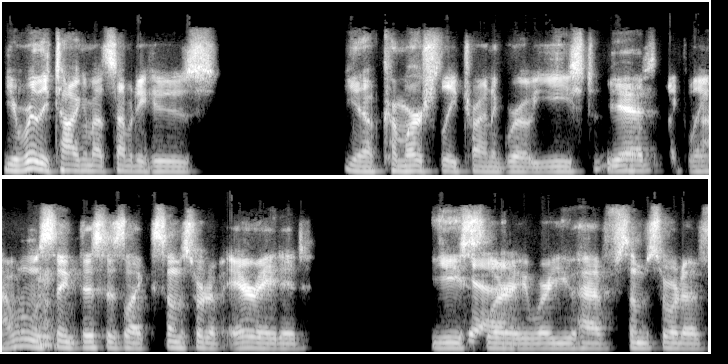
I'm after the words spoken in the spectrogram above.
you're really talking about somebody who's you know commercially trying to grow yeast. Yeah. I would almost think this is like some sort of aerated yeast Yeah. slurry where you have some sort of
